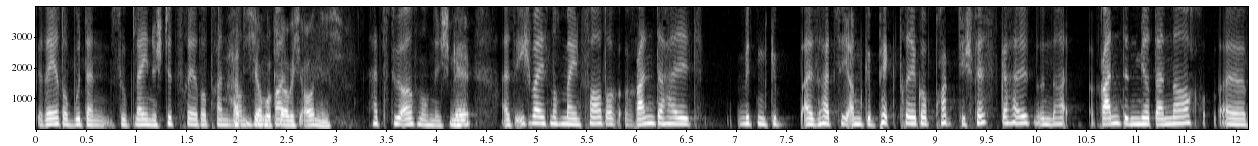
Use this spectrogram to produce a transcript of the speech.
Räder, wo dann so kleine Stützräder dran waren. Hatte ich aber, glaube ich, auch nicht. Hattest du auch noch nicht, gell? Nee. Also ich weiß noch, mein Vater rannte halt mit dem, Ge also hat sich am Gepäckträger praktisch festgehalten und rannte mir danach, äh,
